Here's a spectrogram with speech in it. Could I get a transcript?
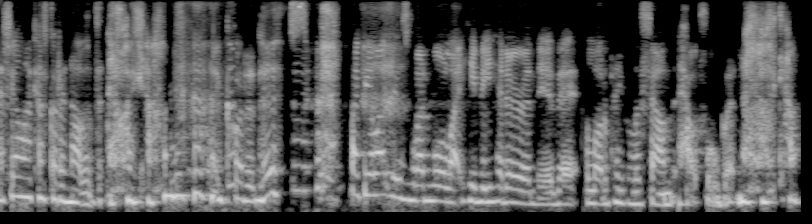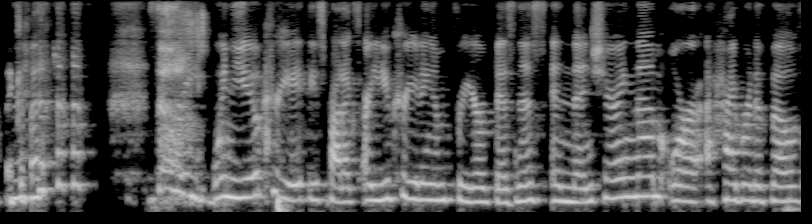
I feel like I've got another, but now I can't think what it is. I feel like there's one more like heavy hitter in there that a lot of people have found helpful, but now I can't think of it. so when you create these products are you creating them for your business and then sharing them or a hybrid of both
